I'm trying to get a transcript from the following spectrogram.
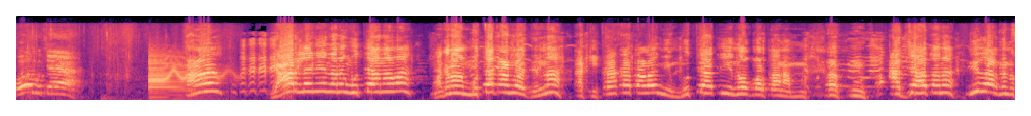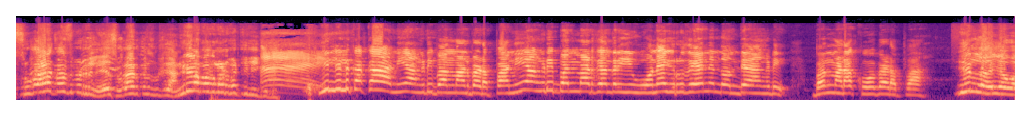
ಓ ಮುಚ್ಚ ಯಾರ್ಲೆ ನೀ ನನಗೆ ಮುತ್ತೆ ಅನ್ನವ? ಮಗನ ಮುತ್ತೆ ಕಾಣ್ಲೈತಿನ್ನ ಆಕಿ ಕಾಕತಾಳ ನೀ ಮುತ್ತೆ ಆತಿ ಇನ್ನೊಬ್ಬ ಬರ್ತಾನ. ಅಜ್ಜ ಆತಾನ. ಇಲ್ಲ ನನ್ನ ಸುಡಾಡ ಕಳ್ಸ್ಬಿಡ್ರಿ ಸುಡಾಡ ಕಳ್ಸ್ಬಿಡ್ರಿ. ಅಂಗಡಿನ ಬಂದ್ ಮಾಡ್ಬಿಡ್ತೀನಿ ಈಗ. ಇಲ್ಲ ಇಲ್ಲ ಕಾಕ ನೀ ಅಂಗಡಿ ಬಂದ್ ಮಾಡ್ಬೇಡಪ್ಪ. ನೀ ಅಂಗಡಿ ಬಂದ್ ಮಾಡ್ದೆ ಅಂದ್ರೆ ಈ ಓನ್ಯಾಗ ಇರುದೇ ನಿಂದ ಒಂದೇ ಅಂಗಡಿ. ಬಂದ್ ಮಾಡಕ್ ಹೋಗ್ಬೇಡಪ್ಪ. ಇಲ್ಲ ಯವ್ವ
